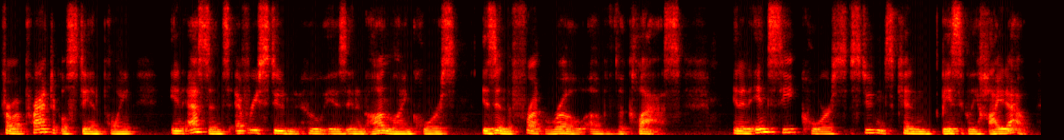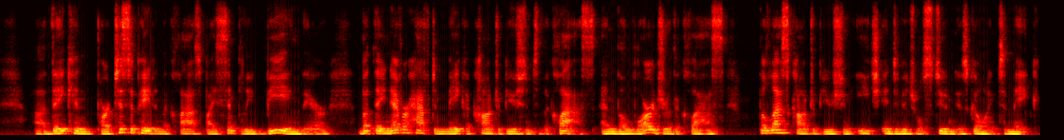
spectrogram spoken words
From a practical standpoint, in essence, every student who is in an online course is in the front row of the class. In an in seat course, students can basically hide out. Uh, they can participate in the class by simply being there, but they never have to make a contribution to the class. And the larger the class, the less contribution each individual student is going to make.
